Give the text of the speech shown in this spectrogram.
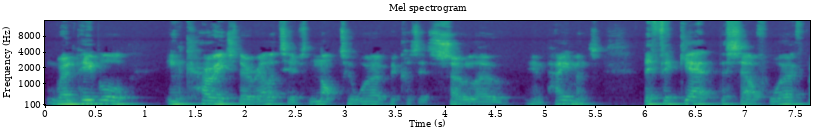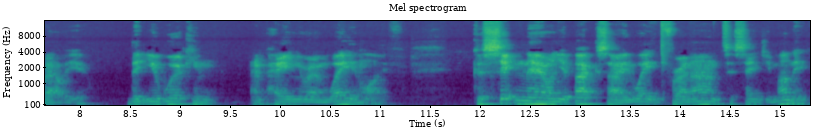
when people encourage their relatives not to work because it's so low in payments they forget the self worth value that you're working and paying your own way in life. Because sitting there on your backside waiting for an aunt to send you money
